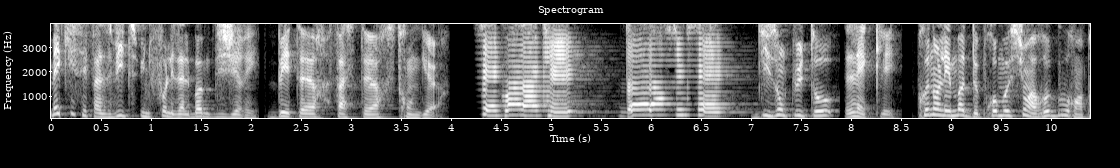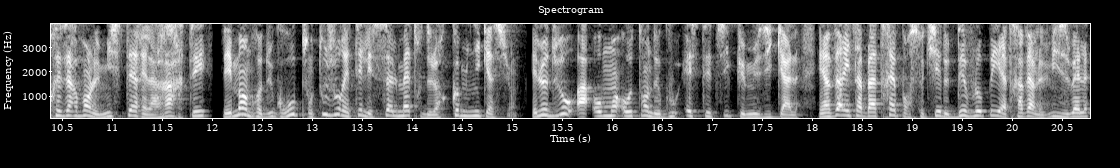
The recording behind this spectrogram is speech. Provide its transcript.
mais qui s'effacent vite une fois les albums digérés. Better, Faster, Stronger. C'est quoi la clé de leur succès? Disons plutôt les clés. Prenant les modes de promotion à rebours en préservant le mystère et la rareté, les membres du groupe ont toujours été les seuls maîtres de leur communication. Et le duo a au moins autant de goût esthétique que musical, et un véritable attrait pour ce qui est de développer à travers le visuel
